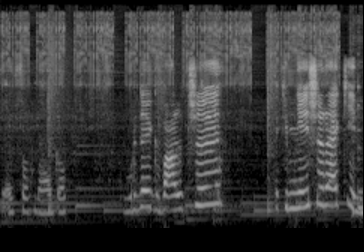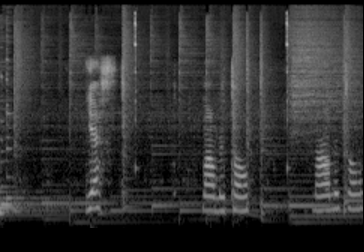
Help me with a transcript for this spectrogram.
sensownego. Kurde, jak walczy taki mniejszy rekin. Jest. Mamy to. Mamy to.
